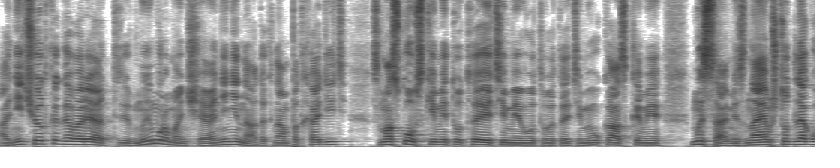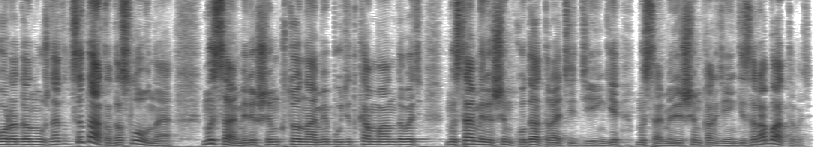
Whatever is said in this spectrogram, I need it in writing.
они четко говорят, мы, мурманчане, не надо к нам подходить с московскими тут этими вот, вот этими указками. Мы сами знаем, что для города нужно. Это цитата дословная. Мы сами решим, кто нами будет командовать. Мы сами решим, куда тратить деньги. Мы сами решим, как деньги зарабатывать.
